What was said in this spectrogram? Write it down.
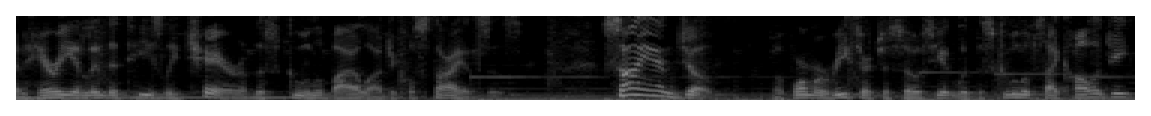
and Harry and Linda Teasley Chair of the School of Biological Sciences. Cyan Joe, a former research associate with the School of Psychology,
